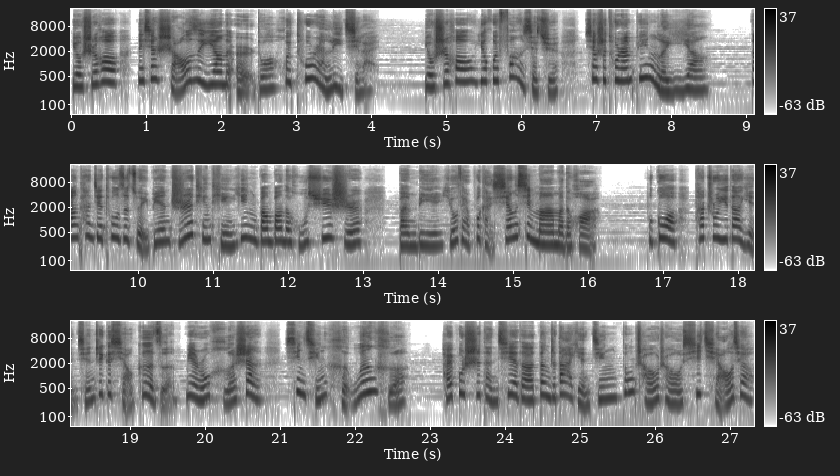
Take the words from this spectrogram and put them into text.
有时候，那像勺子一样的耳朵会突然立起来。有时候又会放下去，像是突然病了一样。当看见兔子嘴边直挺挺、硬邦邦的胡须时，斑比有点不敢相信妈妈的话。不过他注意到眼前这个小个子面容和善，性情很温和，还不时胆怯地瞪着大眼睛东瞅瞅西瞧瞧。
